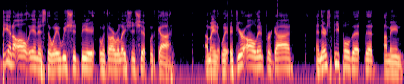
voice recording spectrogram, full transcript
Being all in is the way we should be with our relationship with God. I mean, if you're all in for God, and there's people that that I mean,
